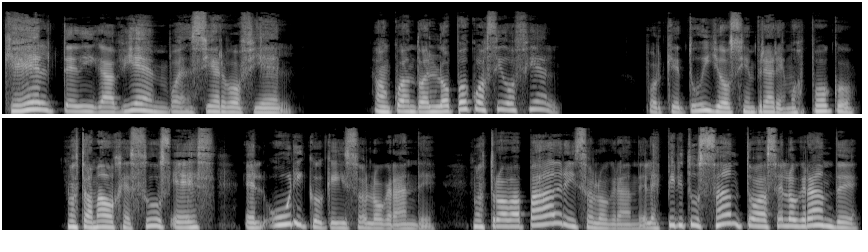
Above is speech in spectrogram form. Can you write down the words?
que Él te diga, bien, buen siervo fiel, aun cuando en lo poco has sido fiel, porque tú y yo siempre haremos poco. Nuestro amado Jesús es el único que hizo lo grande. Nuestro Abba Padre hizo lo grande. El Espíritu Santo hace lo grande.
